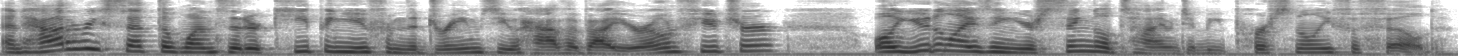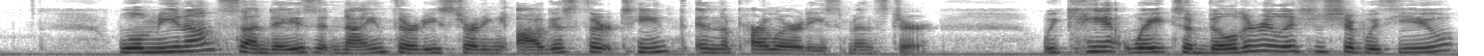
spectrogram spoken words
and how to reset the ones that are keeping you from the dreams you have about your own future while utilizing your single time to be personally fulfilled. We'll meet on Sundays at 9:30 starting August 13th in the parlor at Eastminster. We can't wait to build a relationship with you,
